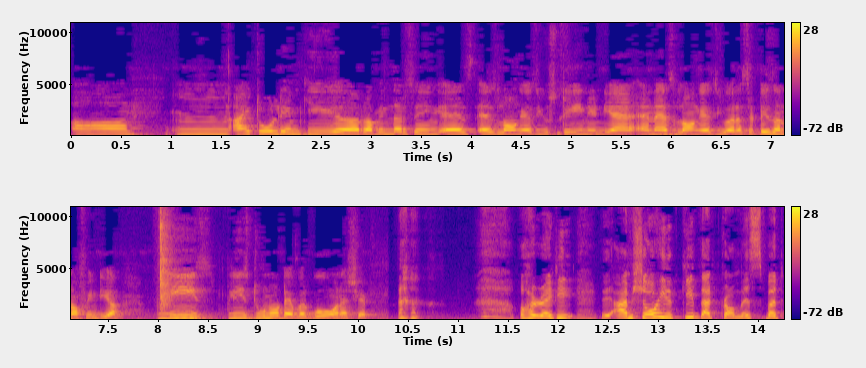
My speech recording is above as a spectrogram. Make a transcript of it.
Mm, I told him ki uh, Ravinder Singh, as as long as you stay in India and as long as you are a citizen of India, please, please do not ever go on a ship. Alrighty, I'm sure he'll keep that promise. But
